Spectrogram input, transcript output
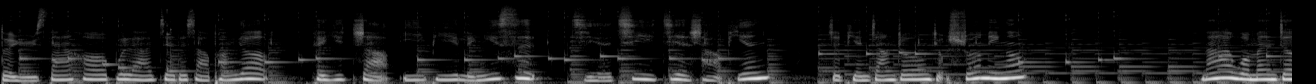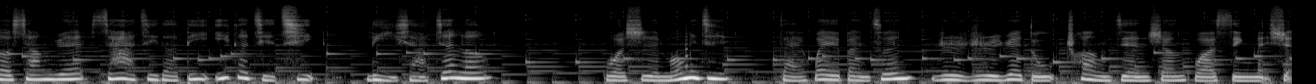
对于三候不了解的小朋友可以找一 b 零一四节气介绍篇这篇章中有说明哦。那我们就相约夏季的第一个节气立夏见喽！我是猫咪鸡，在绘本村日日阅读，创建生活新美学。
